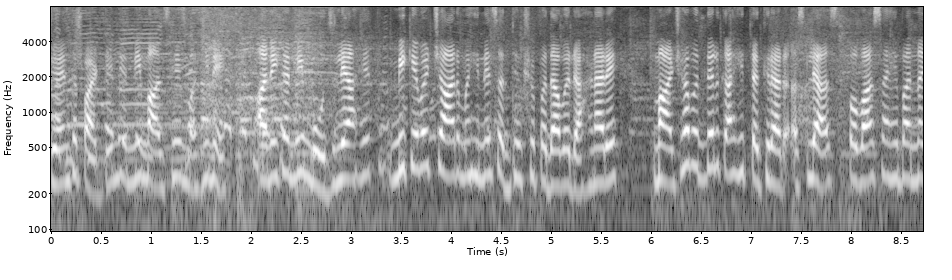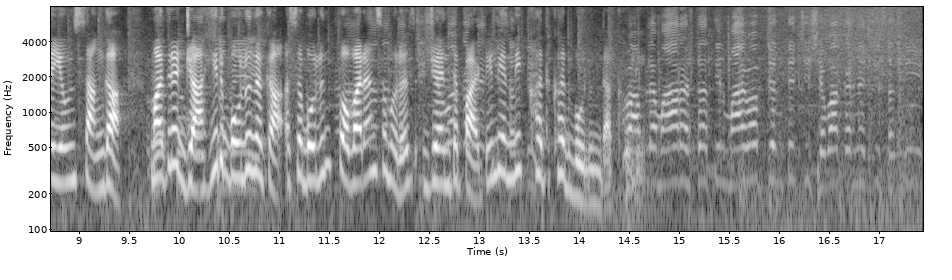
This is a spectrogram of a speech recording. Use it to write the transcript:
जयंत पाटील यांनी माझे महिने अनेकांनी मोजले आहेत. मी केवळ चार महिनेच अध्यक्षपदावर राहणार आहे. माझ्याबद्दल काही तक्रार असल्यास पवार साहेबांना येऊन सांगा. मात्र जाहीर बोलू नका असं बोलून पवारांसमोरच जयंत पाटील यांनी खतखत बोलून दाखवली. आपल्या महाराष्ट्रातील मायबाप जनतेची सेवा करण्याची संधी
